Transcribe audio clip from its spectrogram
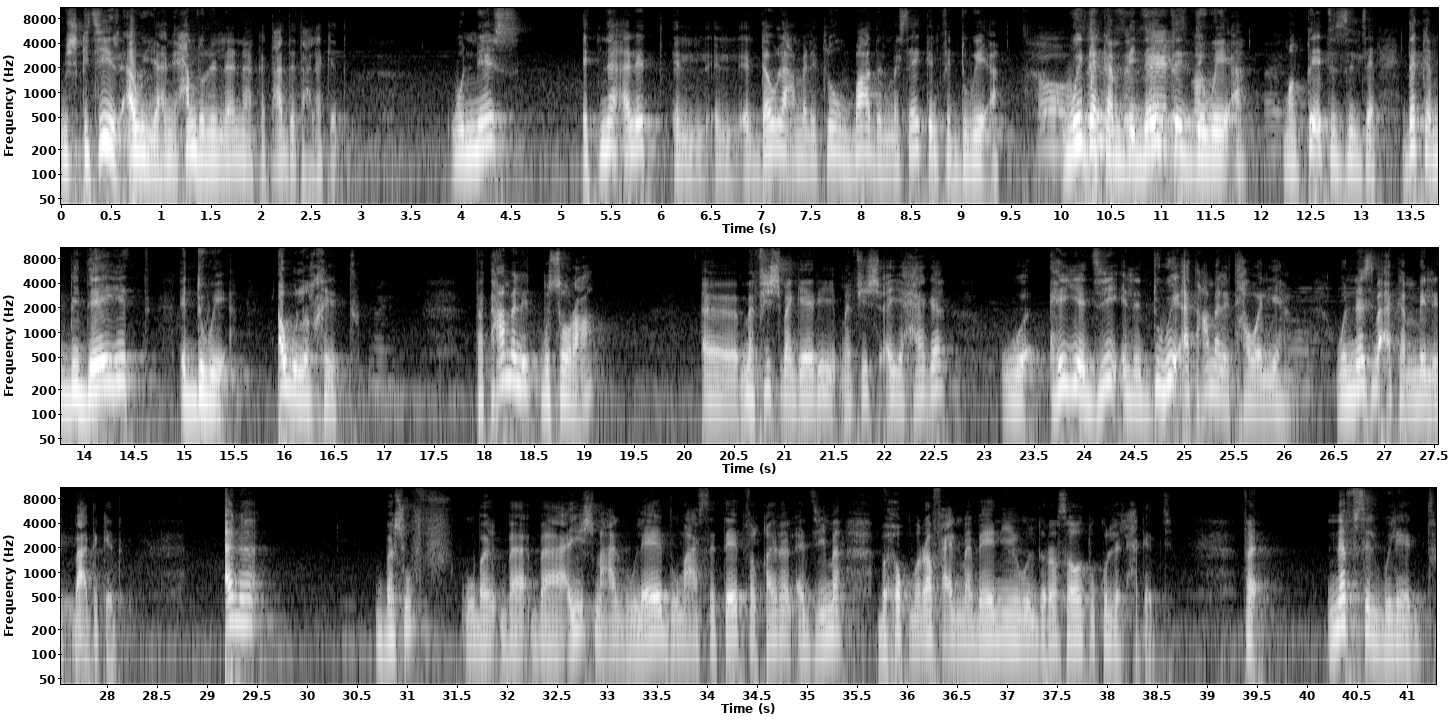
مش كتير قوي يعني الحمد لله إنها كانت عدت على كده. والناس اتنقلت ال- ال- الدولة عملت لهم بعض المساكن في الدويقة. آه، وده كان بداية. الدويقة أيوة. منطقة الزلزال. ده كان بداية الدويقة أول الخيط. فاتعملت بسرعة. آه مفيش مجاري مفيش أي حاجة. وهي دي اللي الدويقة اتعملت حواليها. والناس بقى كملت بعد كده. أنا بشوف وبعيش مع الولاد ومع الستات في القاهرة القديمة بحكم رفع المباني والدراسات وكل الحاجات دي. فنفس الولاد.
